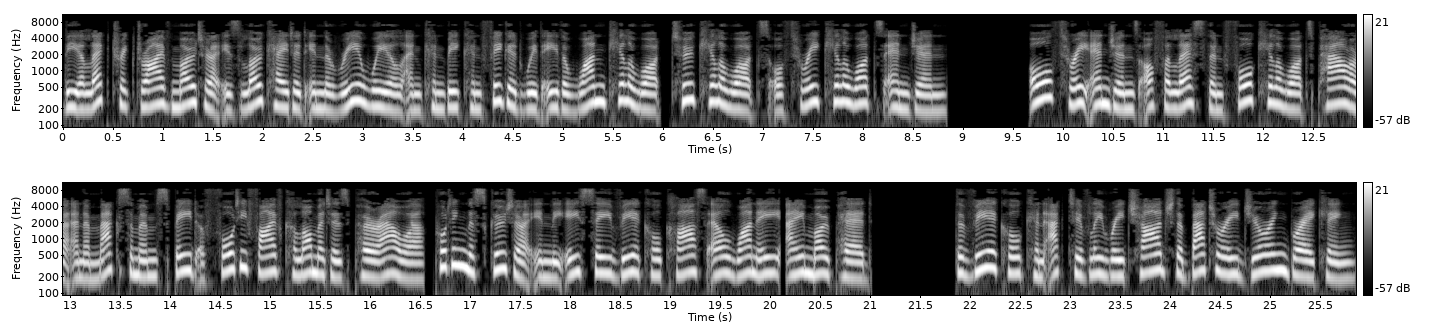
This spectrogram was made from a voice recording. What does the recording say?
The electric drive motor is located in the rear wheel and can be configured with either 1 kW, 2 kW or 3 kW engine. All three engines offer less than 4 kW power and a maximum speed of 45 km per hour, putting the scooter in the EC vehicle class L1E A moped. The vehicle can actively recharge the battery during braking.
